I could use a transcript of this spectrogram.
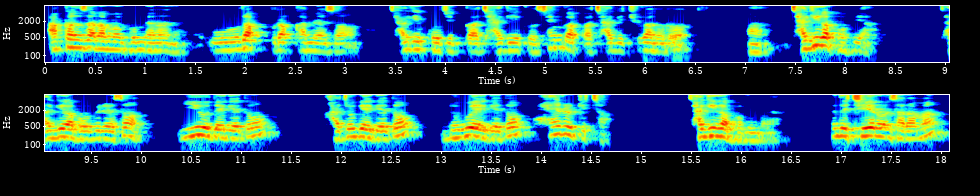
악한 사람은 보면은 우락부락하면서 자기 고집과 자기 그 생각과 자기 주관으로 어, 자기가 법이야. 자기가 법이라서 이웃에게도 가족에게도 누구에게도 해를 끼쳐. 자기가 법인 거야. 근데 지혜로운 사람은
